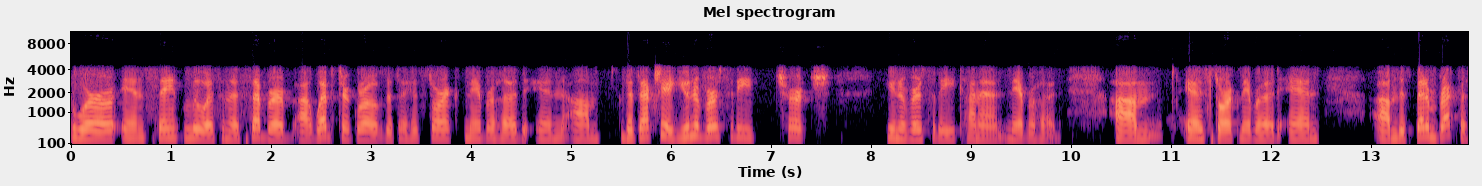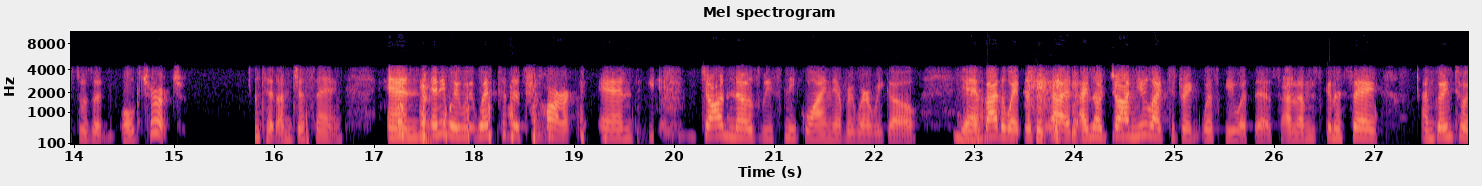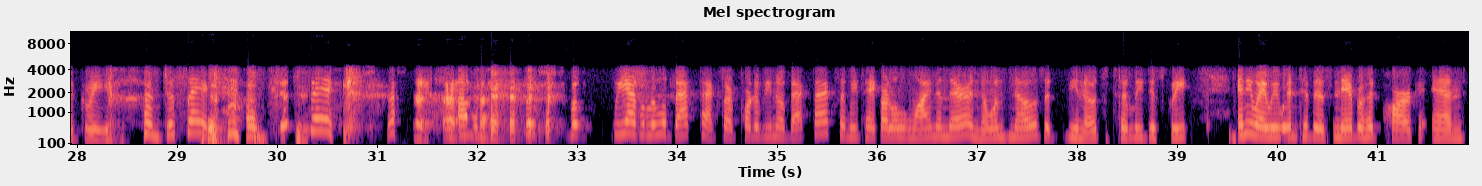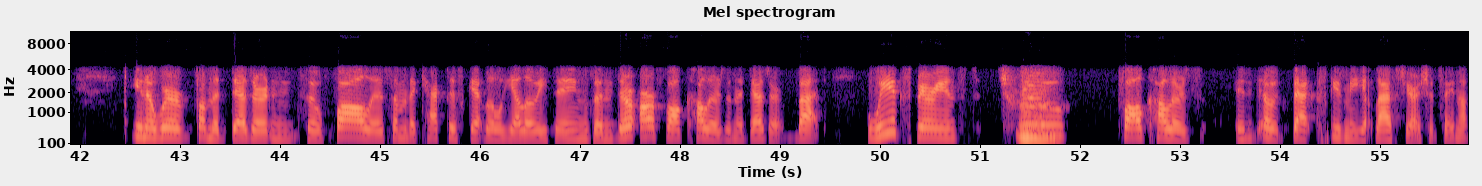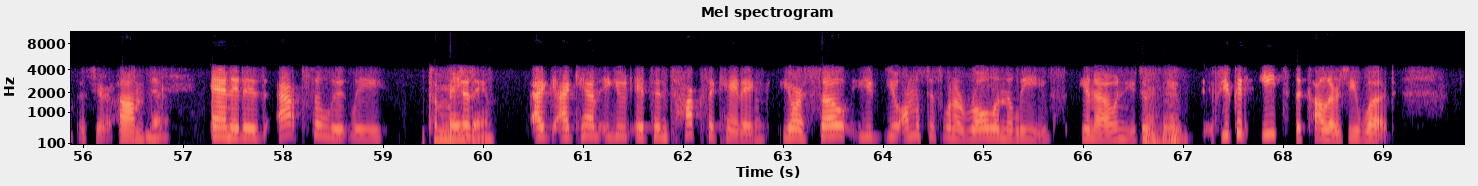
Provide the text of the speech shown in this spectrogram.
were in St. Louis in a suburb, uh, Webster Groves. It's a historic neighborhood in um, that's actually a university church, university kind of neighborhood, um, a historic neighborhood, and um, this bed and breakfast was an old church. I'm just saying. And anyway, we went to this park, and Jon knows we sneak wine everywhere we go. Yeah. And by the way, this, uh, I know Jon, you like to drink whiskey with this, and I'm just going to say, I'm going to agree. I'm just saying. I'm just saying. um, but, but we have a little backpacks, our Portovino backpacks, and we take our little wine in there, and no one knows it. You know, it's totally discreet. Anyway, we went to this neighborhood park, and you know, we're from the desert, and so fall is some of the cactus get little yellowy things, and there are fall colors in the desert. But we experienced true mm. fall colors in oh, that excuse me last year I should say, not this year. Um, yeah. And it is absolutely it's amazing. Just, I I can't you it's intoxicating. You're so you you almost just want to roll in the leaves, you know, and you just mm-hmm. you, if you could eat the colors you would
